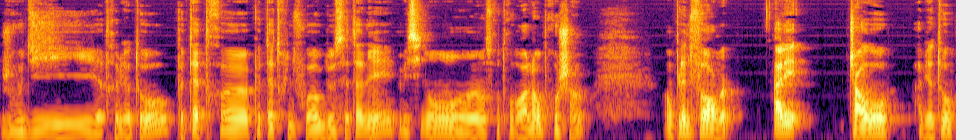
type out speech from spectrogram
Je vous dis à très bientôt, peut-être peut-être une fois ou deux cette année, mais sinon on se retrouvera l'an prochain en pleine forme. Allez, ciao, à bientôt.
